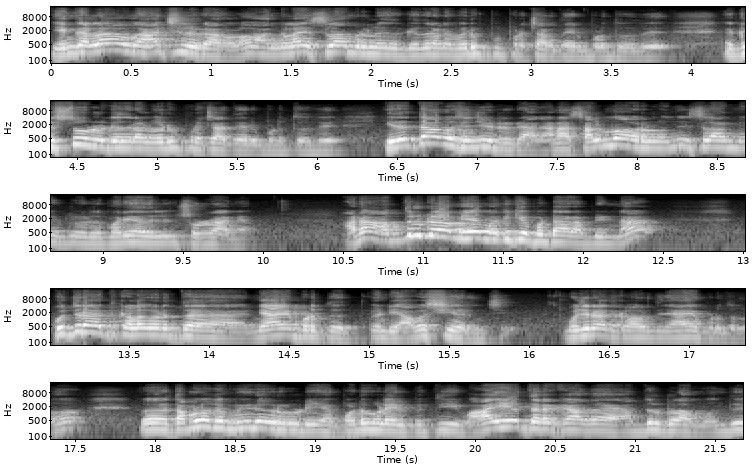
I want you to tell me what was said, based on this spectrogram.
எங்கெல்லாம் அவங்க ஆட்சியில் இருக்காங்களோ அங்கெல்லாம் இஸ்லாமியர்களுக்கு எதிரான வெறுப்பு பிரச்சாரத்தை ஏற்படுத்துவது கிறிஸ்துவர்களுக்கு எதிரான வெறுப்பு பிரச்சாரத்தை ஏற்படுத்துவது இதைத்தான் அவங்க செஞ்சுக்கிட்டு இருக்காங்க. ஆனால் சல்மா அவர்கள் வந்து இஸ்லாமியர்களுடைய மரியாதை சொல்கிறாங்க ஆனால் அப்துல் கலாம் ஏன் மதிக்கப்பட்டார் அப்படின்னா குஜராத் கலவரத்தை நியாயப்படுத்த வேண்டிய அவசியம் இருந்துச்சு. குஜராத் கலவரத்தை நியாயப்படுத்தணும். தமிழக மீனவர்களுடைய படுகொலைகள் பற்றி வாயே திறக்காத அப்துல் கலாம் வந்து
